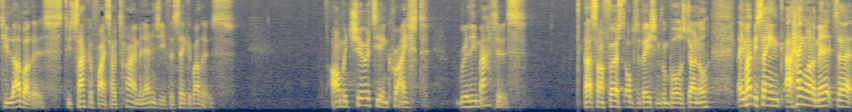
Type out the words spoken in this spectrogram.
to love others, to sacrifice our time and energy for the sake of others. Our maturity in Christ really matters. That's our first observation from Paul's journal. Now, you might be saying, uh, hang on a minute, uh,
